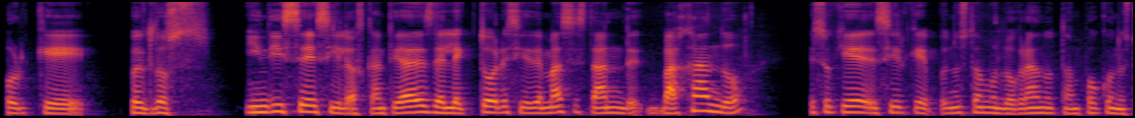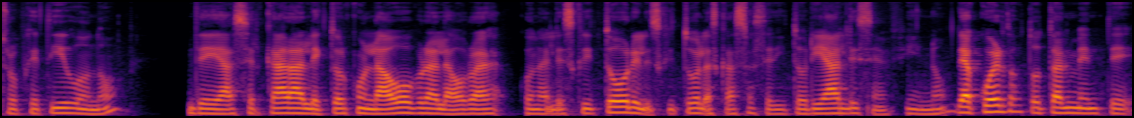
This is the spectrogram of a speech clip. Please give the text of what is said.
Porque pues los índices y las cantidades de lectores y demás están bajando. Eso quiere decir que pues no estamos logrando tampoco nuestro objetivo, ¿no? De acercar al lector con la obra, la obra con el escritor, el escritor, las casas editoriales, en fin, ¿no? De acuerdo, totalmente,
